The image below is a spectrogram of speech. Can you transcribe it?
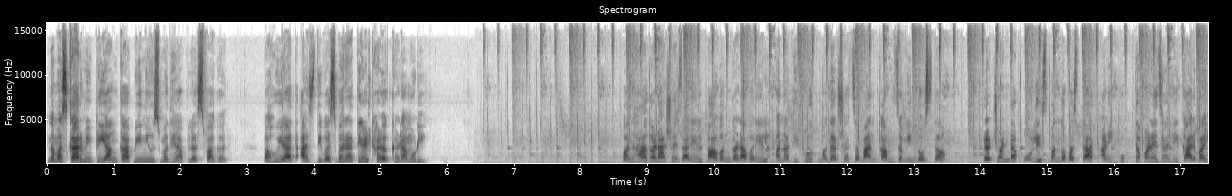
नमस्कार मी प्रियांका बी न्यूजमध्ये आपलं स्वागत. पाहुयात आज दिवसभरातील ठळक घडामोडी. पन्हाळगडा शेजारील पावनगडावरील अनधिकृत मदरशाचं बांधकाम जमीनदोस्त प्रचंड पोलीस बंदोबस्तात आणि गुप्तपणे झाली कारवाई.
